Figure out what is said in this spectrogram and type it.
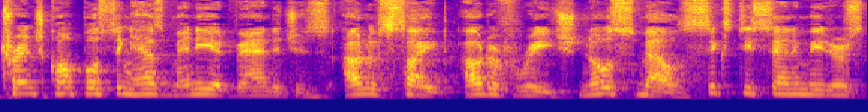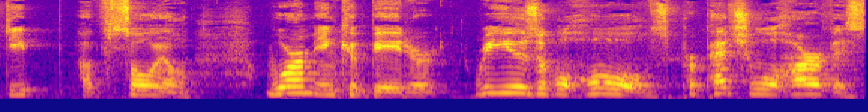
Trench composting has many advantages. Out of sight, out of reach, no smells, 60 centimeters deep of soil, worm incubator, reusable holes, perpetual harvest.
